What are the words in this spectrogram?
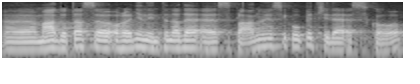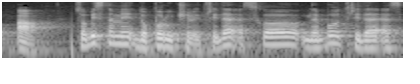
Eh, Má dotaz eh, ohledně Nintendo DS. Plánuje si koupit 3DS a co byste mi doporučili? 3DS nebo 3DS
